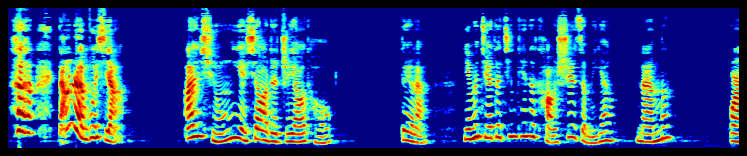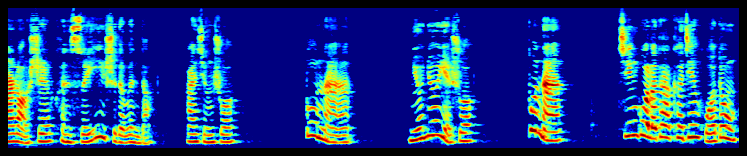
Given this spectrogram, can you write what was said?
哈哈，当然不想。安雄也笑着直摇头。对了，你们觉得今天的考试怎么样？难吗？花儿老师很随意似的问道。安雄说：“不难。”牛牛也说：“不难。”经过了大课间活动，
